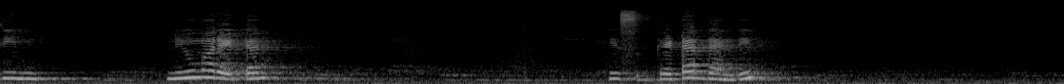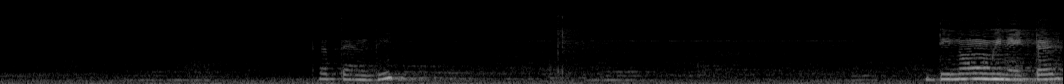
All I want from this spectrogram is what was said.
the numerator is greater than the greater than the denominator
